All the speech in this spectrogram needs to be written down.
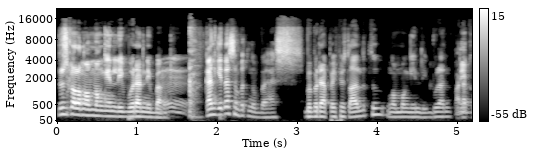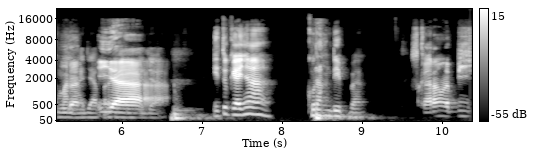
Terus kalau ngomongin liburan nih bang, Mm, kan kita sempat ngebahas beberapa episode lalu tuh ngomongin liburan pada liburan. ke mana aja. pada Iya. ke mana aja. Itu kayaknya kurang deep bang. Sekarang lebih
